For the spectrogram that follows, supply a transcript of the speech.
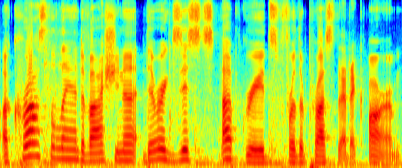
Across the land of Ashina, there exists upgrades for the prosthetic arm.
